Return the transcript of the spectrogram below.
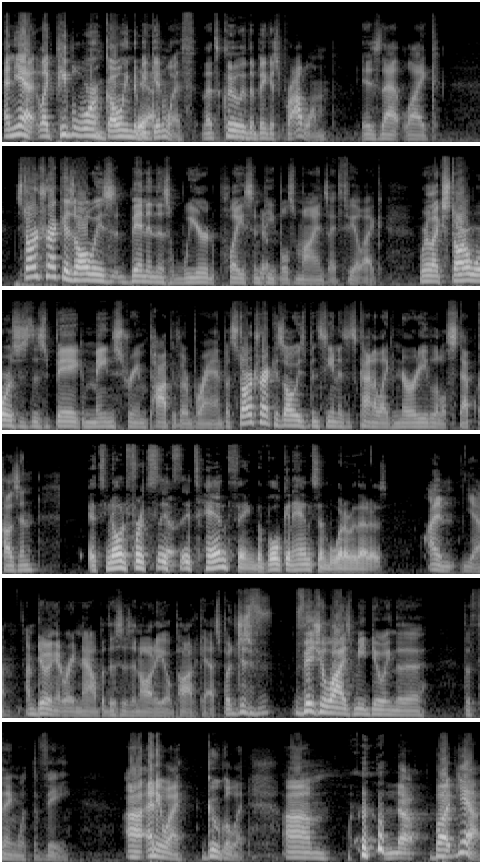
and yeah, like people weren't going to Yeah. begin with. That's clearly the biggest problem. Is that like Star Trek has always been in this weird place in people's minds. I feel like where like Star Wars is this big mainstream popular brand, but Star Trek has always been seen as this kind of like nerdy little step cousin. It's known for its its, its hand thing, the Vulcan hand symbol, whatever that is. I'm yeah, I'm doing it right now, but this is an audio podcast. But just v- visualize me doing the the thing with the V. Uh, anyway, Google it. Um, no. but yeah,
